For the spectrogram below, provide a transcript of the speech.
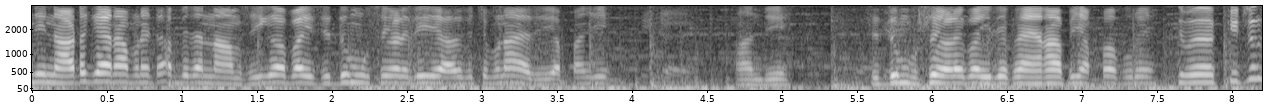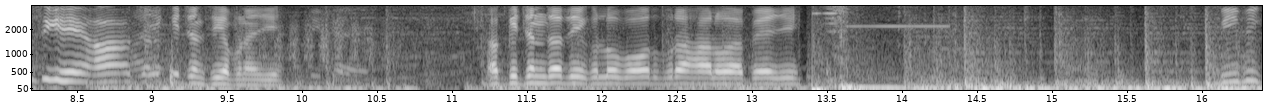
ਜੀ ਨਾਟਕ 11 ਆਪਣੇ ਢਾਬੇ ਦਾ ਨਾਮ ਸੀਗਾ ਬਾਈ ਸਿੱਧੂ ਮੂਸੇ ਵਾਲੇ ਦੀ ਯਾਦ ਵਿੱਚ ਬਣਾਇਆ ਸੀ ਆਪਾਂ ਜੀ। ਠੀਕ ਹੈ। ਹਾਂਜੀ। ਸਿੱਧੂ ਮੂਸੇ ਵਾਲੇ ਬਾਈ ਦੇ ਫੈਨ ਆ ਵੀ ਆਪਾਂ ਪੂਰੇ। ਕਿਚਨ ਸੀ ਇਹ ਆ ਇਹ ਕਿਚਨ ਸੀ ਆਪਣਾ ਜੀ। ਠੀਕ ਹੈ ਆ ਕਿਚਨ ਦਾ ਦੇਖ ਲਓ ਬਹੁਤ ਬੁਰਾ ਹਾਲ ਹੋਇਆ ਪਿਆ ਜੀ। 20 20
